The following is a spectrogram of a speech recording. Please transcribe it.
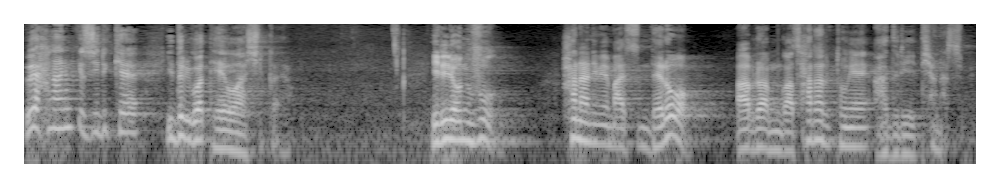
왜 하나님께서 이렇게 이들과 대화하실까요? 1년 후 하나님의 말씀대로 아브라함과 사라를 통해 아들이 태어났습니다.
